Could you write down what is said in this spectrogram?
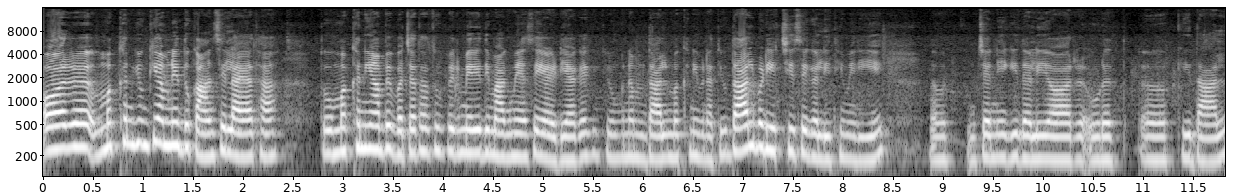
और मक्खन क्योंकि हमने दुकान से लाया था तो मक्खन यहाँ पे बचा था तो फिर मेरे दिमाग में ऐसे आइडिया आ गया कि क्योंकि ना दाल मखनी बनाती हूँ। दाल बड़ी अच्छी से गली थी मेरी ये चने की दली और उड़द की दाल।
